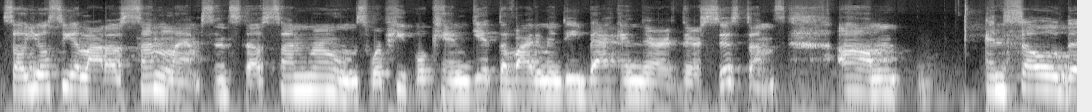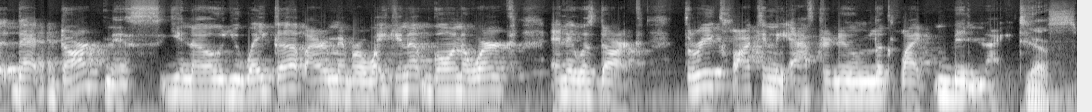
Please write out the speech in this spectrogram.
So you'll see a lot of sun lamps and stuff, sun rooms where people can get the vitamin D back in their their systems. Um, and so the, that darkness, you know, you wake up. I remember waking up, going to work, and it was dark. Three o'clock in the afternoon looked like midnight. Yes.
